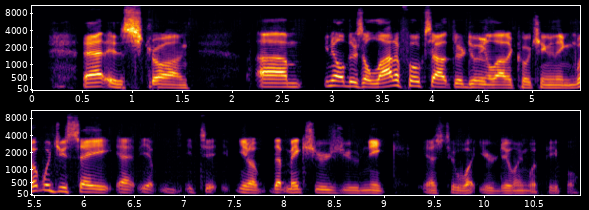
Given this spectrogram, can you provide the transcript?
that is strong. Um, you know, there's a lot of folks out there doing a lot of coaching and thing. What would you say, uh, to, you know, that makes yours unique as to what you're doing with people?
